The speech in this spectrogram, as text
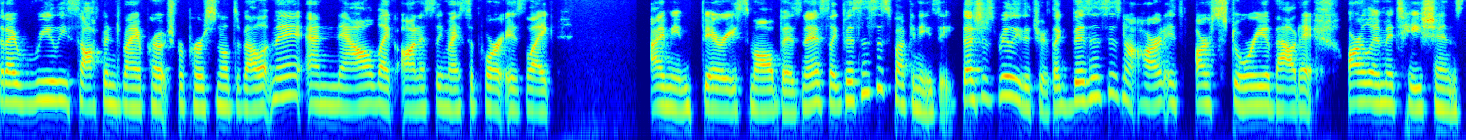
that I really softened my approach for personal development. And now, like, honestly, my support is like, I mean, very small business. Like business is fucking easy. That's just really the truth. Like business is not hard. It's our story about it, our limitations,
